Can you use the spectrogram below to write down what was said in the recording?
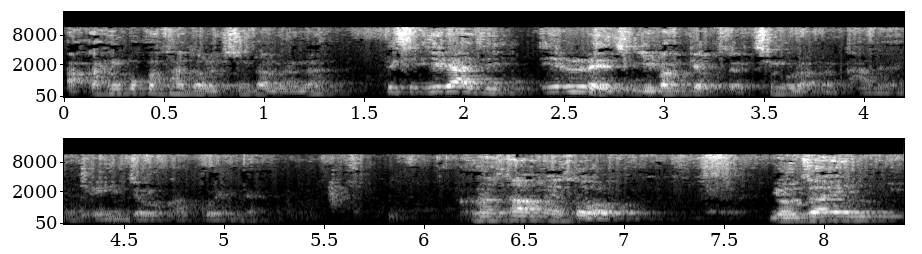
아까 행복한 사전을 친다면은 뜻이 1하지 1 내지 2밖에 없어요 친구라는 단어는 개인적으로 갖고 있는 그런 상황에서 여자인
